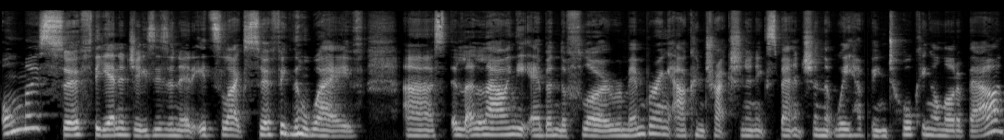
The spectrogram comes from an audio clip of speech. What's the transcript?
almost surf the energies, isn't it? It's like surfing the wave, uh, allowing the ebb and the flow, remembering our contraction and expansion that we have been talking a lot about,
